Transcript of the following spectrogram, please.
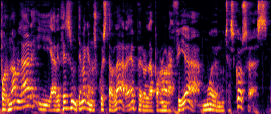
Por no hablar, y a veces es un tema que nos cuesta hablar, pero la pornografía mueve muchas cosas.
